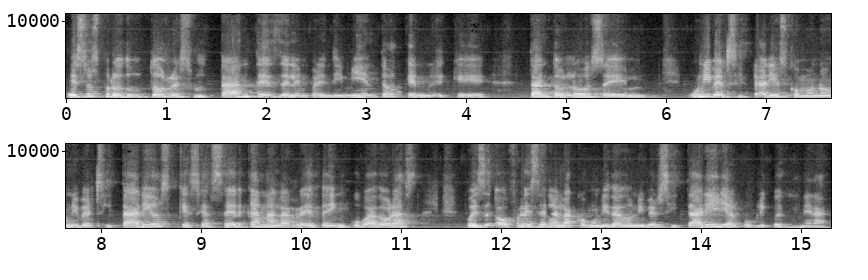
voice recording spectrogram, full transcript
esos productos resultantes del emprendimiento que, que tanto los em, universitarios como no universitarios que se acercan a la red de incubadoras, pues ofrecen a la comunidad universitaria y al público en general.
